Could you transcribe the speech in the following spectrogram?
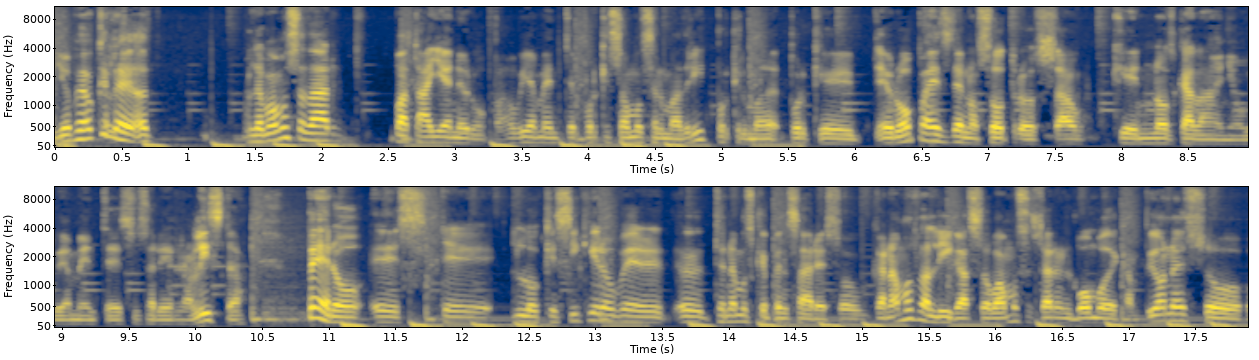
Yo veo que le, le vamos a dar batalla en Europa, obviamente, porque somos el Madrid, porque, el, porque Europa es de nosotros, aunque no cada año, obviamente, eso sería realista. Pero este, lo que sí quiero ver, eh, tenemos que pensar eso, ganamos la liga, o vamos a estar en el bombo de campeones, o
